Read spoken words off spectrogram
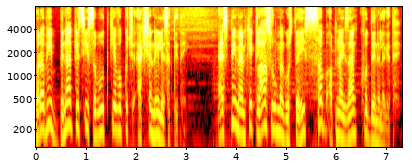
पर अभी बिना किसी सबूत के वो कुछ एक्शन नहीं ले सकती थी। एसपी मैम के क्लासरूम में घुसते ही सब अपना एग्ज़ाम खुद देने लगे थे।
